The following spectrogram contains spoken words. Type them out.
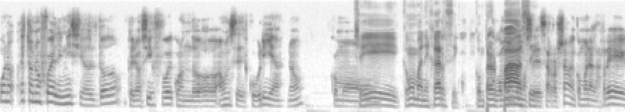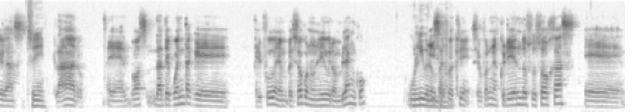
Bueno, esto no fue el inicio del todo, pero sí fue cuando aún se descubría, ¿no? Cómo, Sí, cómo manejarse, comprar cómo, cómo se pases. desarrollaban, cómo eran las reglas. Sí, Claro. Eh, vos date cuenta que el fútbol empezó con un libro en blanco un libro y en se, fue blanco. escri- se fueron escribiendo sus hojas eh,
